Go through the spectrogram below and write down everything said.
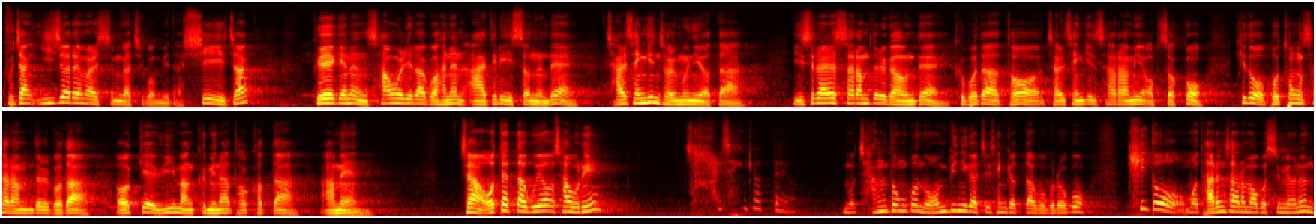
9장 2절의 말씀 같이 봅니다. 시작. 그에게는 사울이라고 하는 아들이 있었는데 잘생긴 젊은이였다. 이스라엘 사람들 가운데 그보다 더 잘생긴 사람이 없었고 키도 보통 사람들보다 어깨 위만큼이나 더 컸다. 아멘. 자, 어땠다고요? 사울이? 잘 생겼대요. 뭐 장동건 원빈이 같이 생겼다고 그러고 키도 뭐 다른 사람하고 쓰면은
